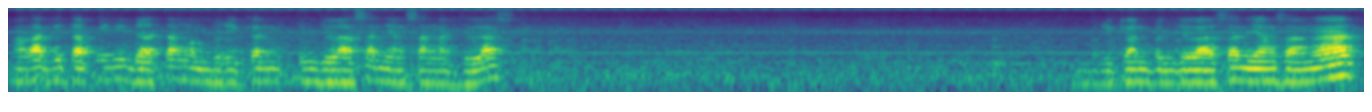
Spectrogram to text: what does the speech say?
Maka kitab ini datang memberikan penjelasan yang sangat jelas. Memberikan penjelasan yang sangat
